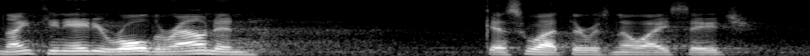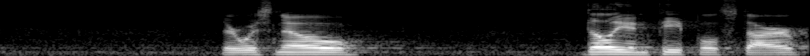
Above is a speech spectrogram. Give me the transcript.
1980 rolled around, and guess what? There was no ice age. There was no billion people starved.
